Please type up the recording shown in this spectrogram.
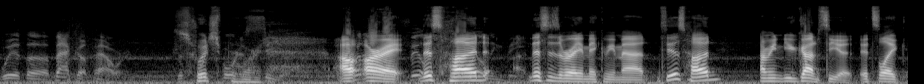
with uh, backup power. The switchboard Switchboard. Oh, all right, this HUD, this is already making me mad. See this HUD? I mean, you gotta see it. It's like,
